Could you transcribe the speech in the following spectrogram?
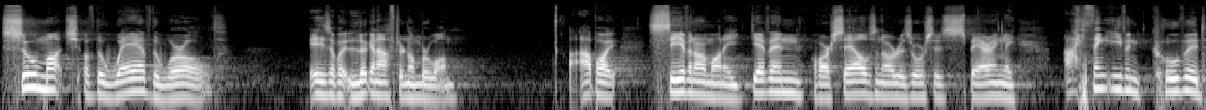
So much of the way of the world is about looking after number one, about saving our money, giving of ourselves and our resources sparingly. I think even COVID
